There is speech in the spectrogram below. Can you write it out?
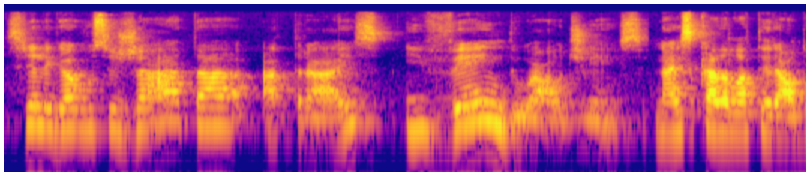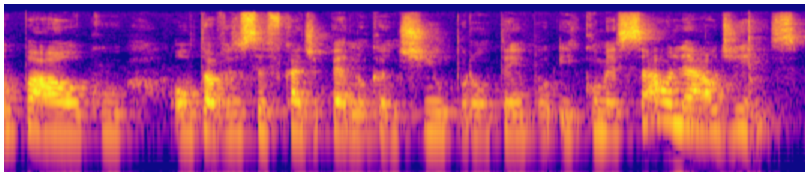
seria legal você já estar tá atrás e vendo a audiência. Na escada lateral do palco, ou talvez você ficar de pé no cantinho por um tempo e começar a olhar a audiência.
